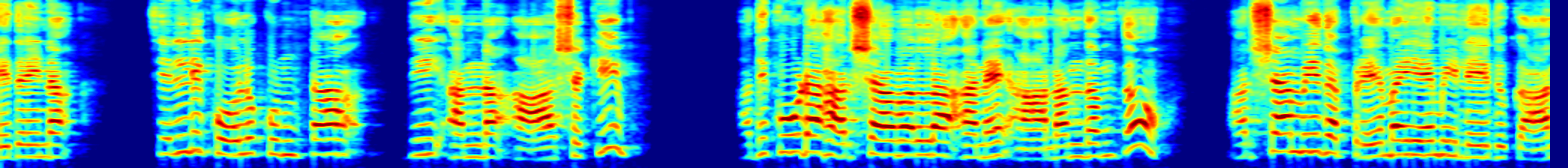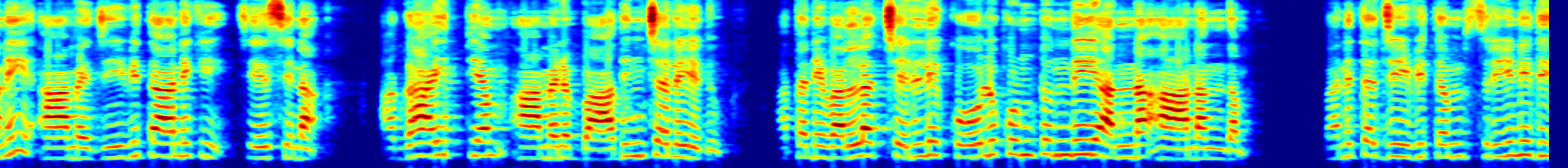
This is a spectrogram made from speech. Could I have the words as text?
ఏదైనా చెల్లి కోలుకుంటాది అన్న ఆశకి అది కూడా హర్ష వల్ల అనే ఆనందంతో హర్ష మీద ప్రేమ ఏమీ లేదు కానీ ఆమె జీవితానికి చేసిన అఘాయిత్యం ఆమెను బాధించలేదు. అతని వల్ల చెల్లి కోలుకుంటుంది అన్న ఆనందం. వనిత జీవితం శ్రీనిధి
